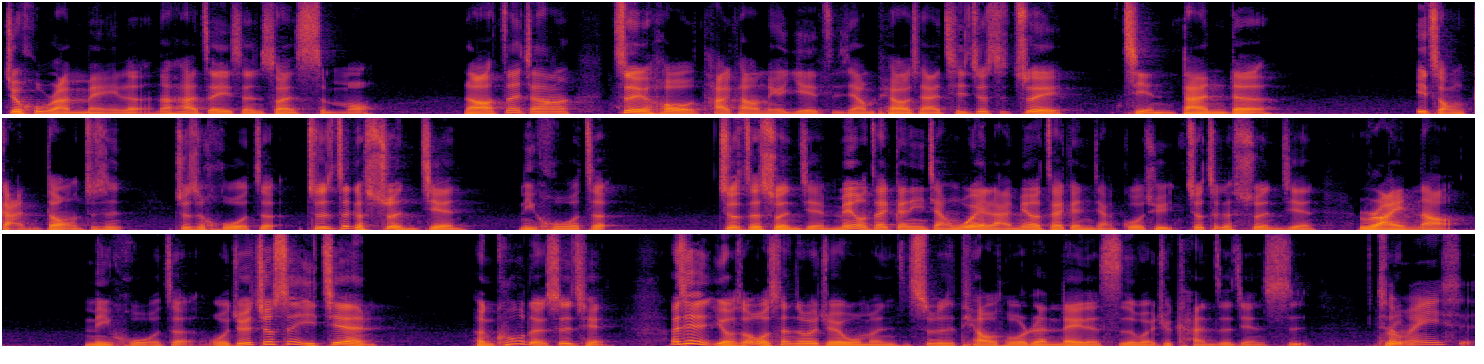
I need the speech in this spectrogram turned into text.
就忽然没了。那他这一生算什么？然后再加上最后他看到那个叶子这样飘下来，其实就是最简单的一种感动，就是就是活着，就是这个瞬间你活着。就这瞬间，没有再跟你讲未来，没有再跟你讲过去，就这个瞬间，right now，你活着，我觉得就是一件很酷的事情。而且有时候我甚至会觉得，我们是不是跳脱人类的思维去看这件事？什么意思？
